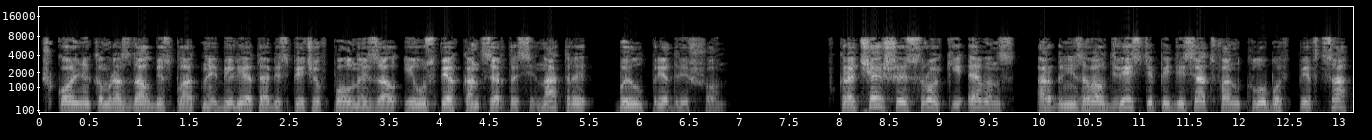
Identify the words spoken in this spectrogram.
школьникам раздал бесплатные билеты, обеспечив полный зал, и успех концерта Синатры был предрешен. В кратчайшие сроки Эванс организовал 250 фан-клубов певца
